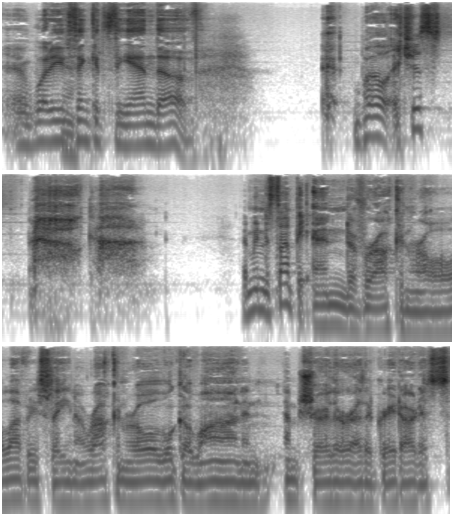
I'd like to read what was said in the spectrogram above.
And what do you think it's the end of? Well, it's just, oh God. I mean, it's not the end of rock and roll. Obviously, you know, rock and roll will go on, and I'm sure there are other great artists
